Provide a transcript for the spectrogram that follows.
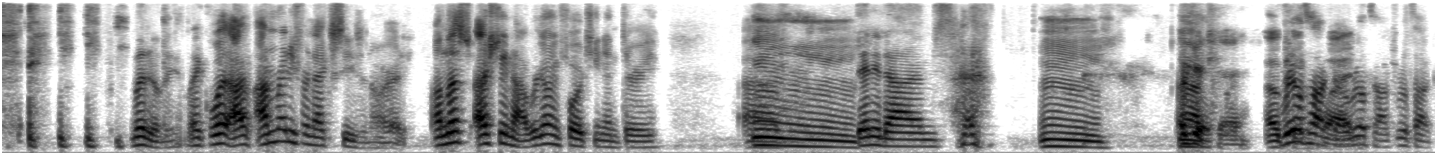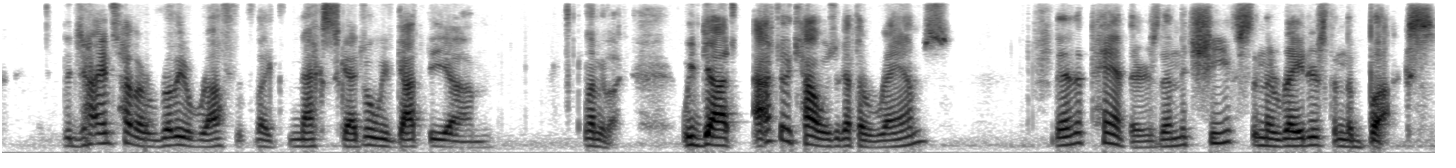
Literally, like what? I, I'm ready for next season already. Unless actually, not. We're going 14 and three. Uh, Mm, Danny Dimes. mm. Okay. Okay. okay. real talk, though. Real talk. Real talk. The Giants have a really rough like next schedule. We've got the um. Let me look. We've got after the Cowboys, we got the Rams, then the Panthers, then the Chiefs, then the Raiders, then the Bucs.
